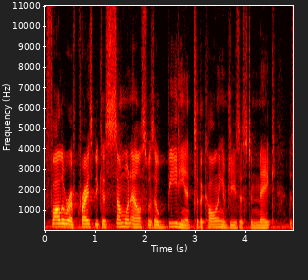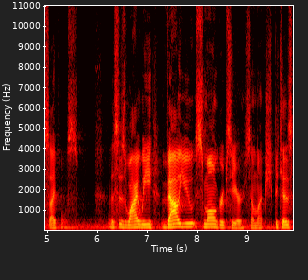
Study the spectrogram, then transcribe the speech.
follower of Christ because someone else was obedient to the calling of Jesus to make disciples. This is why we value small groups here so much, because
